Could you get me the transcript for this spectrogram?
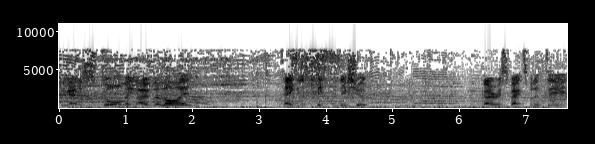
Shigeta storming over the line. Taking a sixth position. Very respectable indeed.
